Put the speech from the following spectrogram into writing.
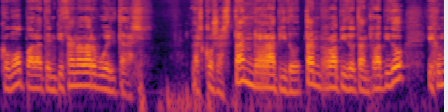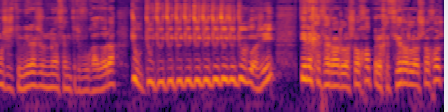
como para te empiezan a dar vueltas. Las cosas tan rápido, tan rápido, tan rápido, que es como si estuvieras en una centrifugadora, así. Tienes que cerrar los ojos, pero que cierras los ojos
